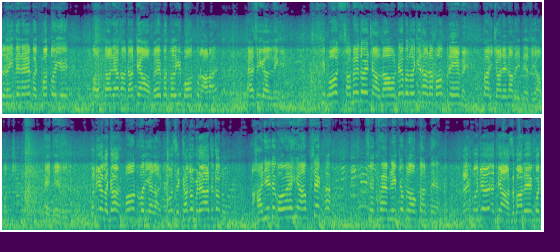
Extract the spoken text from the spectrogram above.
ਰਹਿੰਦੇ ਰਹੇ ਬਚਪਨ ਤੋਂ ਹੀ ਇਹ ਆਉਂਦਾ ਰਿਹਾ ਸਾਡਾ ਇਤਿਹਾਸ। ਹੈ ਮਤਲਬ ਕਿ ਬਹੁਤ ਪੁਰਾਣਾ ਹੈ ਐਸੀ ਗੱਲ ਨਹੀਂ ਗੀ। ਕਿ ਬਹੁਤ ਸਮੇਂ ਤੋਂ ਇਹ ਚੱਲਦਾ ਆਉਂਦਾ ਮਤਲਬ ਕਿ ਸਾਡਾ ਬਹੁਤ ਪ੍ਰੇਮ ਹੈ ਭਾਈਚਾਰੇ ਨਾਲ ਰਹਿੰਦੇ ਅਸੀਂ ਆਪਸ ਵਿੱਚ ਇੱਥੇ ਵੀ। ਵਧੀਆ ਲੱਗਾ? ਬਹੁਤ ਵਧੀਆ ਲੱਗਦਾ। ਉਹ ਸਿੱਖਣ ਨੂੰ ਮਿਲਿਆ ਅੱਜ ਤੁਹਾਨੂੰ? ਹਾਂਜੀ ਇਹਦੇ ਕੋਲ ਅਸੀਂ ਆਪ ਸਿੱਖ। ਸਿੱਖ ਫੈਮਿਲੀ ਚੋਂ ਬਲੌਗ ਕਰਦੇ ਹਾਂ ਨਹੀਂ ਕੁਝ ਇਤਿਹਾਸ ਬਾਰੇ ਕੁਝ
